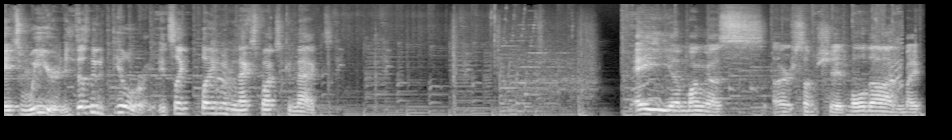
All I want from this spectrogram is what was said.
It's weird. It doesn't feel right. It's like playing with an Xbox Kinect. Hey, Among Us or some shit. Hold on, my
